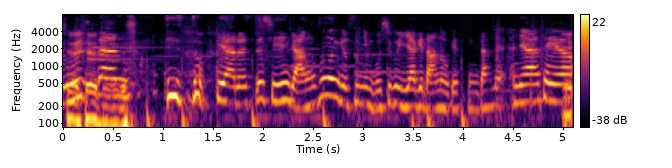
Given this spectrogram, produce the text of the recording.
제가- 제가 울산. 디스토피아를 쓰신 양승훈 교수님 모시고 이야기 나누겠습니다. 네, 안녕하세요. 네,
